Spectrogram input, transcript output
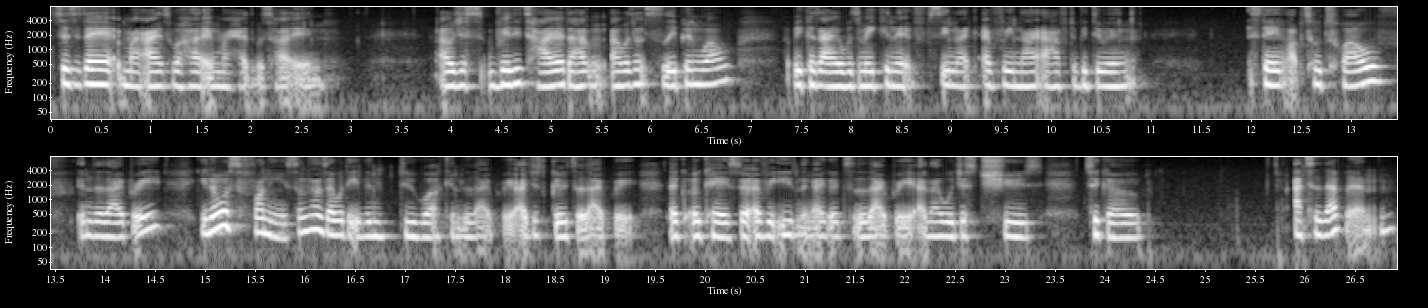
So today my eyes were hurting, my head was hurting. I was just really tired. I haven't I wasn't sleeping well because I was making it seem like every night I have to be doing staying up till 12 in the library. You know what's funny? Sometimes I wouldn't even do work in the library. I just go to the library. Like, okay, so every evening I go to the library and I will just choose to go at 11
